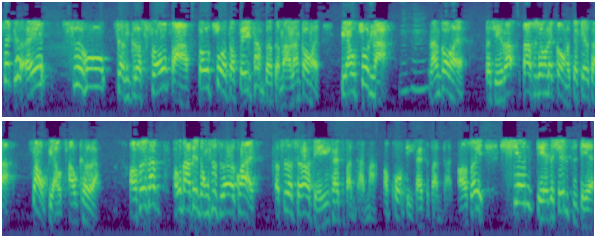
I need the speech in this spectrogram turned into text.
这个，哎，似乎整个手法都做得非常的什么？人讲哎，标准啦、嗯哼，人讲诶，就是咱大师兄在讲的，这叫啥？照表超课啊！哦，所以它宏达电从四十二块，呃，四十二点一开始反弹嘛，哦，破底开始反弹，哦，所以先跌的先止跌，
